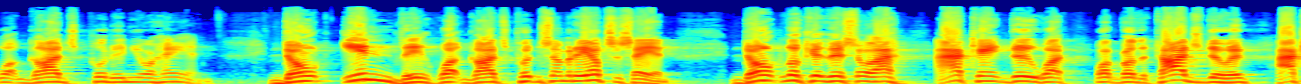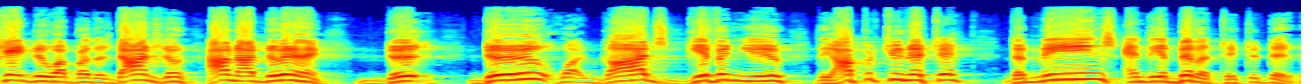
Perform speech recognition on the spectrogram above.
what God's put in your hand. Don't envy what God's put in somebody else's hand. Don't look at this, well, I, I can't do what, what Brother Todd's doing. I can't do what Brother Don's doing. I'll not do anything. Do, do what God's given you the opportunity, the means, and the ability to do.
